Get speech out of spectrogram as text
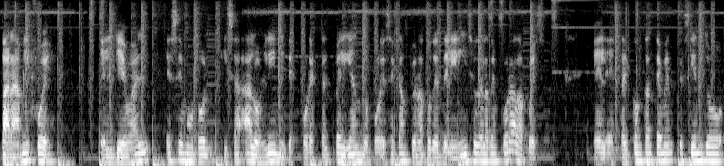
para mí fue el llevar ese motor quizás a los límites por estar peleando por ese campeonato desde el inicio de la temporada, pues el estar constantemente siendo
